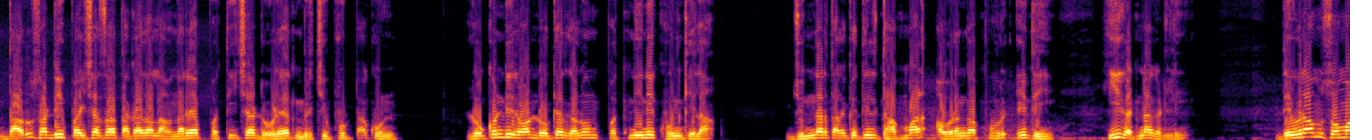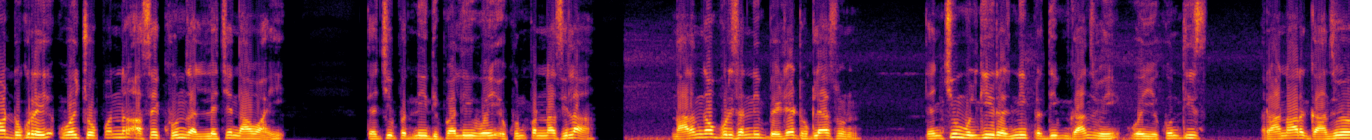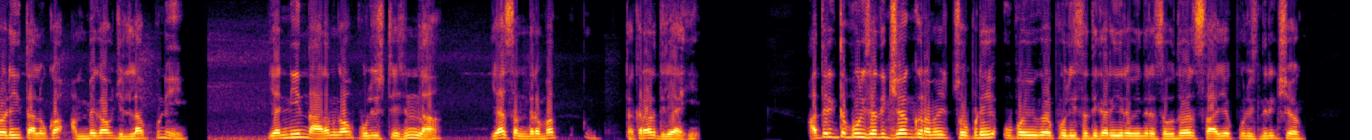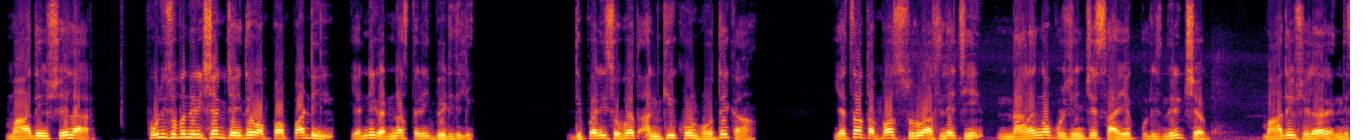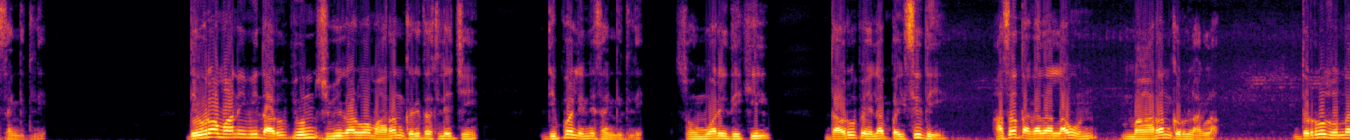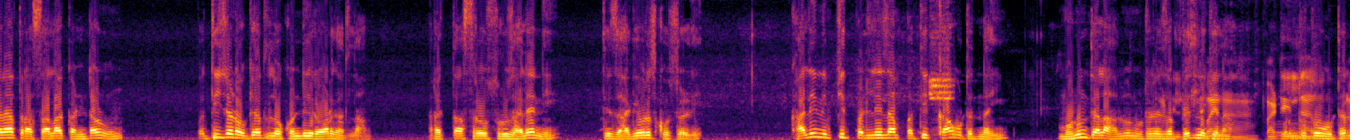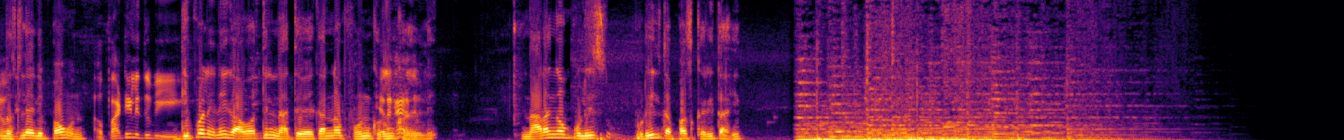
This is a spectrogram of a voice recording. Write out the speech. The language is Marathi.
दारूसाठी पैशाचा तगादा लावणाऱ्या पतीच्या डोळ्यात मिरची फूट टाकून लोखंडी रॉड डोक्यात घालून पत्नीने खून केला. जुन्नर तालुक्यातील थापमाळ औरंगापूर येथे ही घटना घडली. देवराम सोमा डुकरे वय चोपन्न असे खून झालेल्याचे नाव आहे. त्याची पत्नी दीपाली वय एकोणपन्नास हिला नारायणगाव पोलिसांनी बेड्या ठोकल्या असून त्यांची मुलगी रजनी प्रदीप गांजवे वय एकोणतीस राहणार गांजवेवाडी तालुका आंबेगाव जिल्हा पुणे यांनी नारायणगाव पोलीस स्टेशनला या संदर्भात तक्रार दिली आहे. अतिरिक्त पोलीस अधीक्षक रमेश चोपडे उपविभाग पोलीस अधिकारी रवींद्र चौधर सहाय्यक पोलीस निरीक्षक महादेव शेलार पोलीस उपनिरीक्षक जयदेव अप्पा पाटील यांनी घटनास्थळी भेट दिली. दीपालीसोबत आणखी कोण होते का? याचा तपास सुरू असल्याचे नारायणगाव पोलिसांचे सहाय्यक पोलीस निरीक्षक महादेव शेलार यांनी सांगितले. देवराम हा नेहमी दारू पिऊन शिवीगाळ व मारहाण करीत असल्याचे दीपल यांनी सांगितले सोमवारी देखील दारू प्यायला पैसे दे असा तगादा लावून मारहाण करू लागला. दररोज होणाऱ्या त्रासाला कंटाळून पतीच्या डोक्यात लोखंडी रॉड घातला. रक्तास्राव सुरू झाल्याने ते जागेवरच कोसळले. खाली निश्चित पडलेला पती का उठत नाही म्हणून त्याला हलवून उठवण्याचा प्रयत्न केला. पाटील परंतु तो उठत नसल्याने पाहून दीपल याने गावातील नातेवाईकांना फोन करून कळवले. नारायणगाव पोलीस पुढील तपास करीत आहेत.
